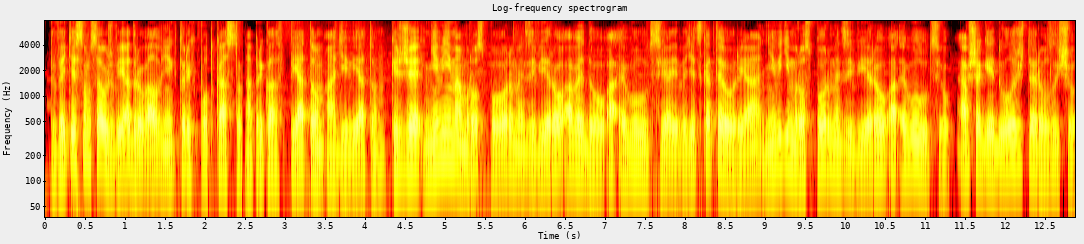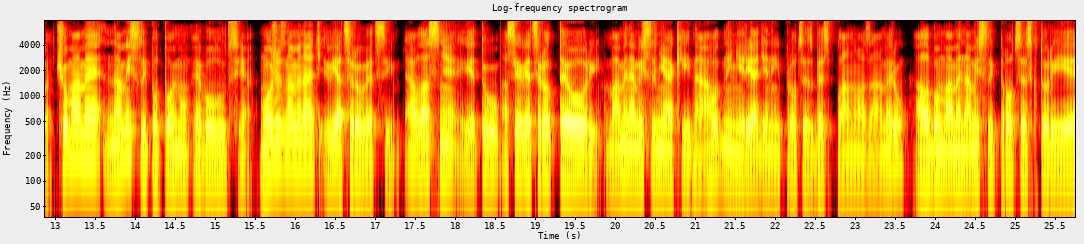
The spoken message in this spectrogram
K vete som sa už vyjadroval v niektorých podcastoch, napríklad v 5. a 9. Keďže nevnímam rozpor medzi vierou a vedou a evolúcia je vedecká teória, nevidím rozpor medzi vierou a evolúciou. Avšak je dôležité rozlišovať. Čo máme na mysli pod pojmom evolúcia? Môže znamenať viacero vecí. A vlastne je tu asi aj viacero teórií. Máme na mysli nejaký náhodný, neriadený proces bez plánu a zámeru? Alebo máme na mysli proces, ktorý je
